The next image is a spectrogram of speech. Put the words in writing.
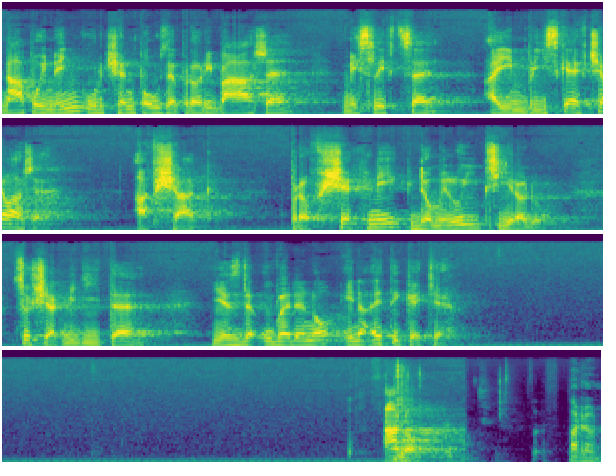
Nápoj není určen pouze pro rybáře, myslivce a jim blízké včelaře. Avšak pro všechny, kdo milují přírodu. Což, jak vidíte, je zde uvedeno i na etiketě. Ano, Pardon.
